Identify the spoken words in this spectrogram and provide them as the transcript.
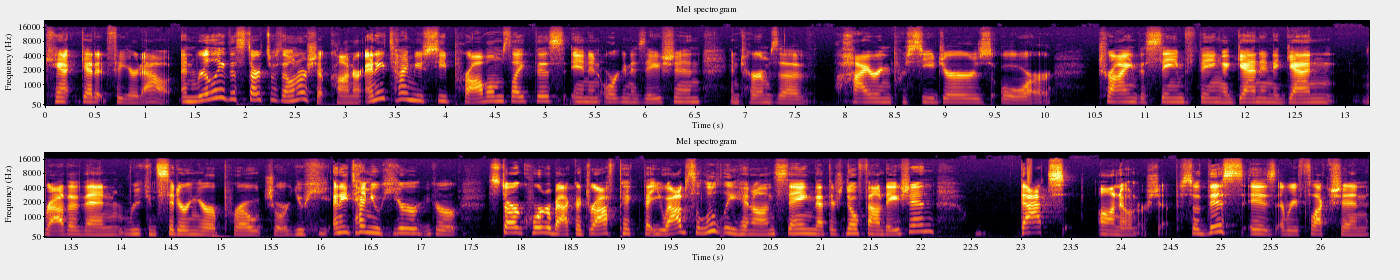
can't get it figured out. And really this starts with ownership, Conor. Anytime you see problems like this in an organization in terms of hiring procedures or trying the same thing again and again rather than reconsidering your approach or you he- anytime you hear your star quarterback a draft pick that you absolutely hit on saying that there's no foundation that's on ownership. So this is a reflection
